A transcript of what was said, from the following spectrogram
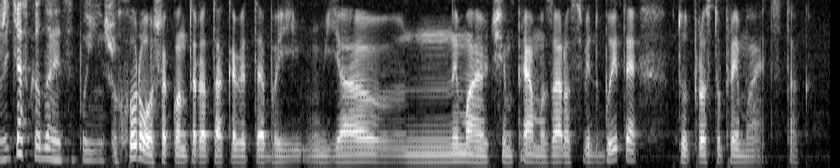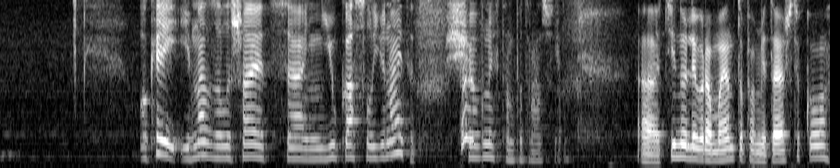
життя складається по-іншому. Хороша контратака від тебе. Я не маю чим прямо зараз відбити. Тут просто приймається, так. Окей, і в нас залишається Ньюкасл Юнайтед. Що так. в них там по трансферам? Тіно Лівраменто, пам'ятаєш такого?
